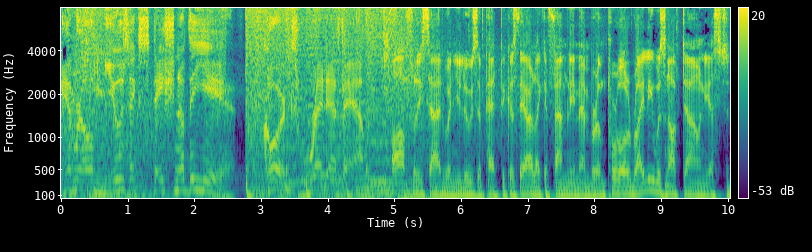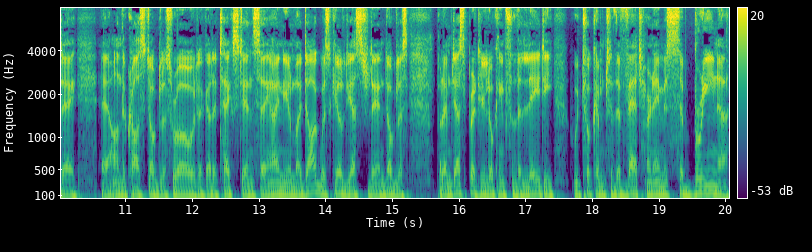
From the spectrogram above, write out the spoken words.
Imro Music Station of the Year. Cork's Red FM. Awfully sad when you lose a pet because they are like a family member. And poor old Riley was knocked down yesterday uh, on the Cross Douglas Road. I got a text in saying, Hi Neil, my dog was killed yesterday in Douglas, but I'm desperately looking for the lady who took him to the vet. Her name is Sabrina.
